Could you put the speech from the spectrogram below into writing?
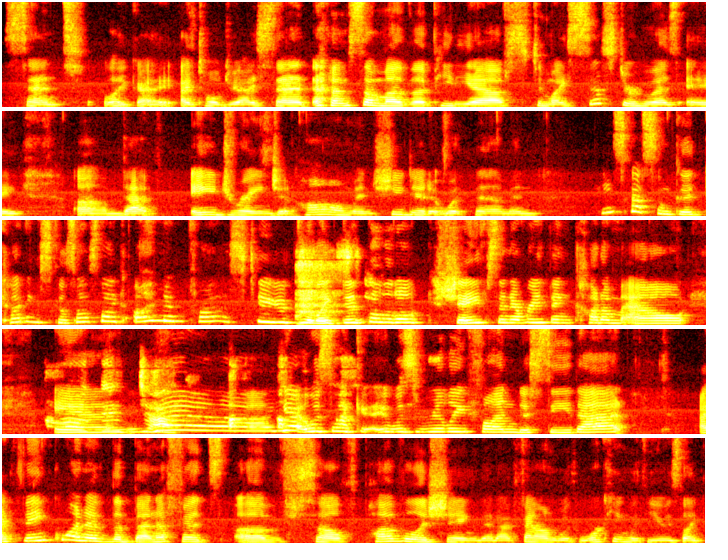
sent like I, I told you I sent some of the PDFs to my sister who has a um, that age range at home and she did it with them and he's got some good cuttings because I was like I'm impressed too. like did the little shapes and everything, cut them out Oh, and yeah, yeah, it was like it was really fun to see that. I think one of the benefits of self-publishing that I found with working with you is like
